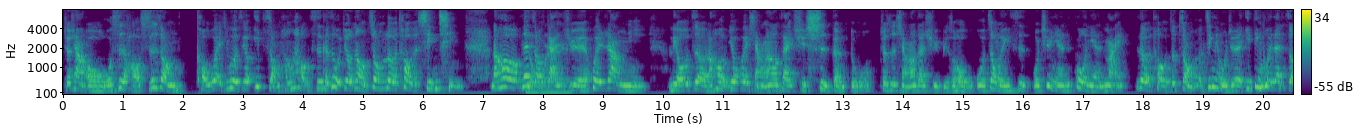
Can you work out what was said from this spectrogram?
就像哦，我是好十种。口味结果只有一种很好吃，可是我就有那种中乐透的心情，然后那种感觉会让你留着，然后又会想要再去试更多，就是想要再去，比如说哦，我中了一次，我去年过年买乐透就中了，今年我觉得一定会再中，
